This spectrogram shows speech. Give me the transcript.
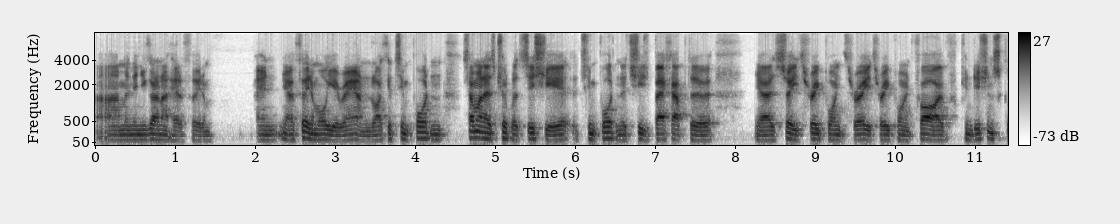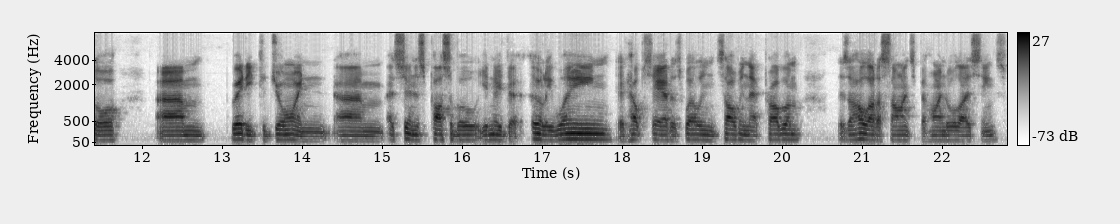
um, and then you've got to know how to feed them. And you know, feed them all year round. Like it's important. Someone has triplets this year. It's important that she's back up to, you know, see 3.3, 3.5 condition score. Um, ready to join um, as soon as possible. You need to early wean. It helps out as well in solving that problem. There's a whole lot of science behind all those things.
